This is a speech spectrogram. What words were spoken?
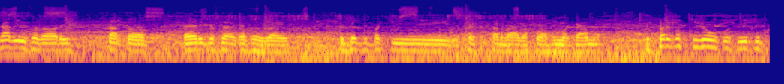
Já vimos a Dori, está top. A Erika foi a casa bem. Eu estou tipo aqui, ser retardado a falar para uma. Eu espero que vocês estejam curtir tipo,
